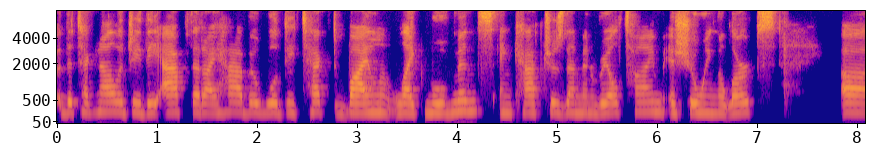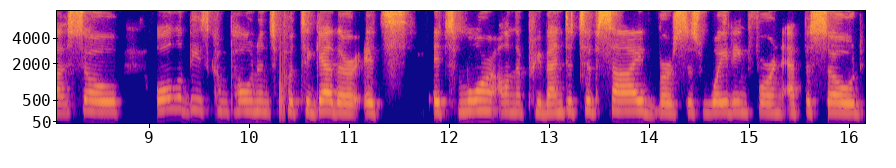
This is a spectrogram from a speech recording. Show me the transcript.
the technology the app that i have it will detect violent like movements and captures them in real time issuing alerts uh, so all of these components put together it's it's more on the preventative side versus waiting for an episode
